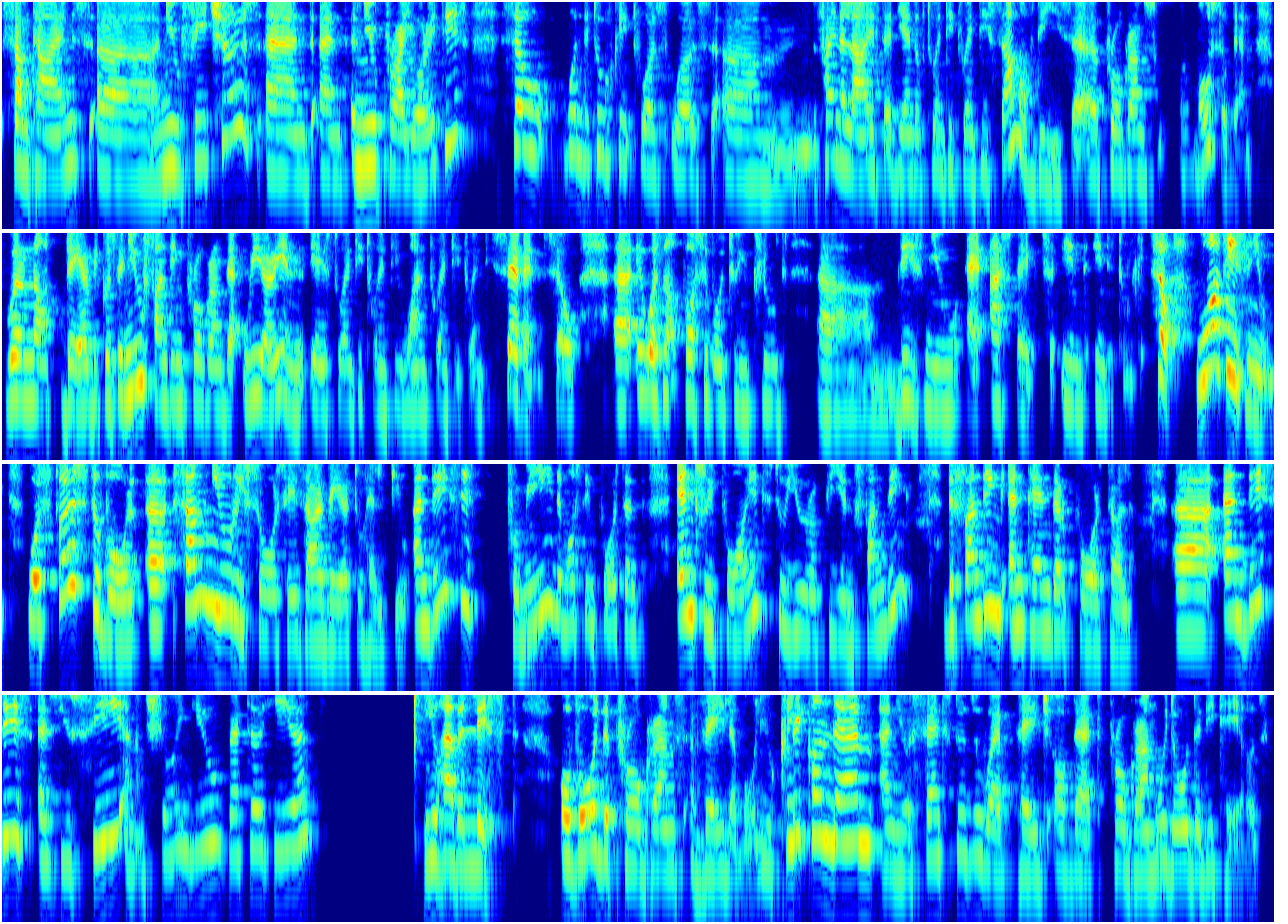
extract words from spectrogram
sometimes uh, new features and and new priorities. So when the toolkit was was um, finalized at the end of 2020, some of these uh, programs, most of them, were not there because the new funding program that we are in is 2021-2027. So uh, it was not possible to include um, these new aspects in, in the toolkit. So what is new? Well, first of all, uh, some new resources are there to help you. And this is for me, the most important entry point to European funding, the funding and tender portal. Uh, and this is, as you see, and I'm showing you better here, you have a list of all the programs available. You click on them and you're sent to the web page of that program with all the details.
